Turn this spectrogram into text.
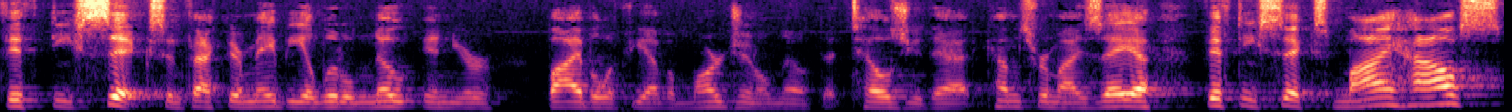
56. In fact, there may be a little note in your Bible if you have a marginal note that tells you that. It comes from Isaiah 56. My house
